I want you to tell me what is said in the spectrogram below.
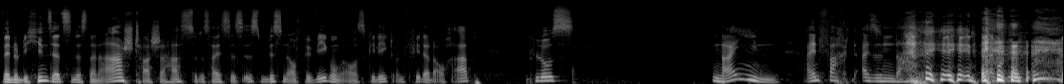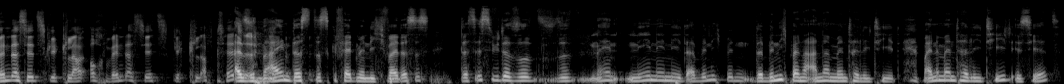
wenn du dich hinsetzt und das in einer Arschtasche hast. So, das heißt, es ist ein bisschen auf Bewegung ausgelegt und federt auch ab. Plus, nein, einfach, also nein. Also, wenn das jetzt geklappt, auch wenn das jetzt geklappt hätte. also nein, das, das gefällt mir nicht, weil das ist, das ist wieder so, so nee, nee, nee, da bin ich, bin, da bin ich bei einer anderen Mentalität. Meine Mentalität ist jetzt,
